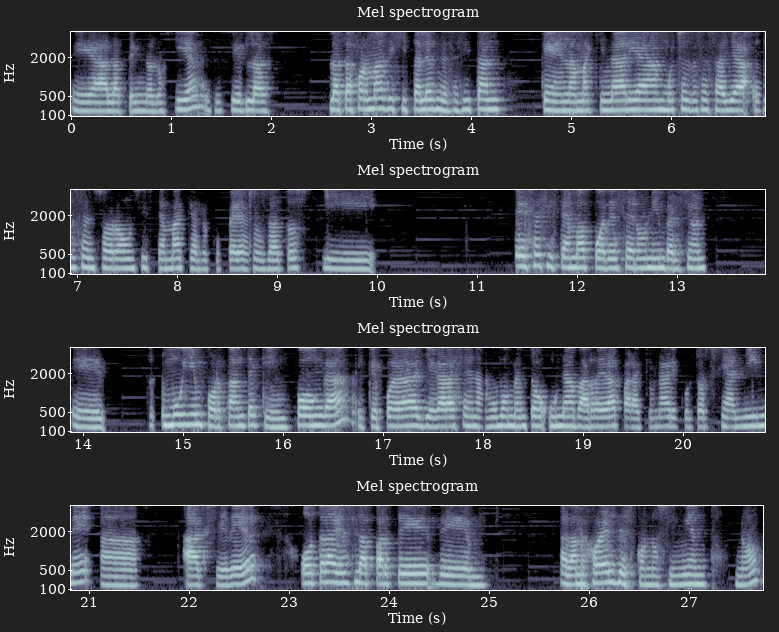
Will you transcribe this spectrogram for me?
eh, a la tecnología, es decir, las plataformas digitales necesitan que en la maquinaria muchas veces haya un sensor o un sistema que recupere esos datos y ese sistema puede ser una inversión eh, muy importante que imponga y que pueda llegar a ser en algún momento una barrera para que un agricultor se anime a, acceder. Otra es la parte de, a lo mejor, el desconocimiento, ¿no?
